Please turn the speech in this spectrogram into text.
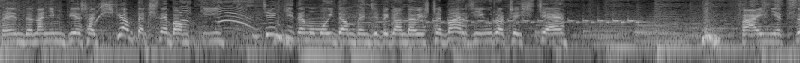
Będę na nim wieszać świąteczne bombki. Dzięki temu mój dom będzie wyglądał jeszcze bardziej uroczyście. Fajnie, co?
